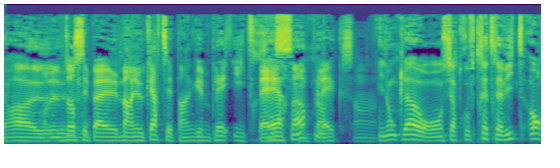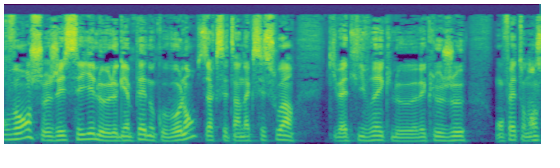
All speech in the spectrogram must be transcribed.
En Euh, même temps, c'est pas Mario Kart, c'est pas un gameplay hyper simple. complexe. hein. et donc là, on s'y retrouve très très vite. En revanche, j'ai essayé le, le gameplay donc au volant, c'est-à-dire que c'est un accessoire qui va être livré avec le avec le jeu. En fait, on En encastre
